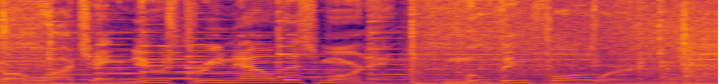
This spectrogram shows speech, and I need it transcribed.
You're watching News 3 Now this morning. Moving forward.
